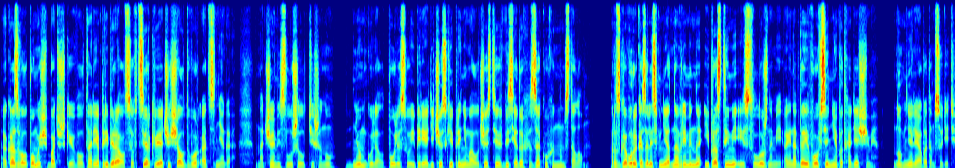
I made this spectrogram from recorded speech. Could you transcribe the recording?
Оказывал помощь батюшке в алтаре, прибирался в церкви, очищал двор от снега. Ночами слушал тишину. Днем гулял по лесу и периодически принимал участие в беседах за кухонным столом. Разговоры казались мне одновременно и простыми, и сложными, а иногда и вовсе неподходящими. Но мне ли об этом судить?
